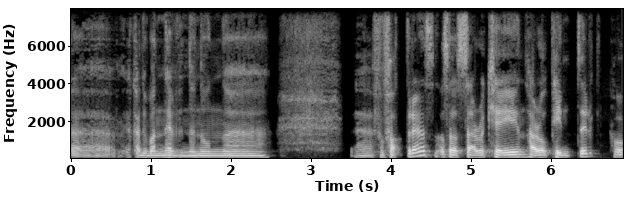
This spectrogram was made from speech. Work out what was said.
Jeg kan jo bare nevne noen Eh, forfattere. Altså Sarah Kane, Harold Pinter på,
